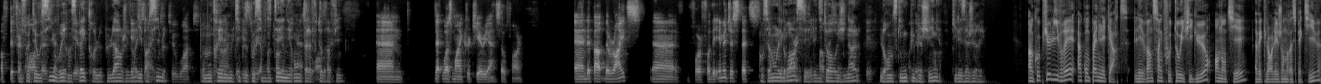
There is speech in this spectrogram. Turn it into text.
Je souhaitais aussi ouvrir un spectre le plus large et varié possible pour montrer les multiples possibilités inhérentes à la photographie. Concernant les droits, c'est l'éditeur original, Lawrence King Publishing, qui les a gérés. Un copieux livret accompagne les cartes. Les 25 photos y figurent en entier, avec leurs légendes respectives,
